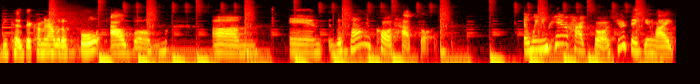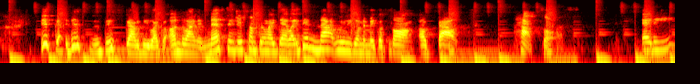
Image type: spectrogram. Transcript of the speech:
because they're coming out with a full album. Um, and the song is called Hot Sauce. And when you hear hot sauce, you're thinking like this this this got to be like an underlying message or something like that. Like they're not really going to make a song about hot sauce. Eddie,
